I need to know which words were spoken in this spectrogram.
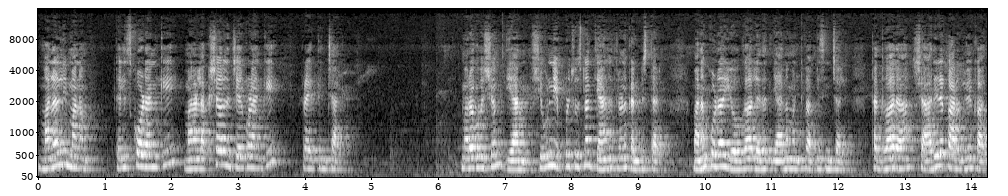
మనల్ని మనం తెలుసుకోవడానికి మన లక్ష్యాలను చేరుకోవడానికి ప్రయత్నించాలి. మరొక విషయం ధ్యానం. శివుడిని ఎప్పుడు చూసినా ధ్యానస్థితిలోనే కనిపిస్తారు. మనం కూడా యోగా లేదా ధ్యానం వంటివి అభ్యసించాలి. తద్వారా శారీరక ఆరోగ్యమే కాదు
